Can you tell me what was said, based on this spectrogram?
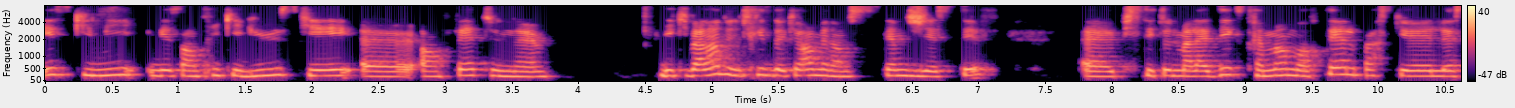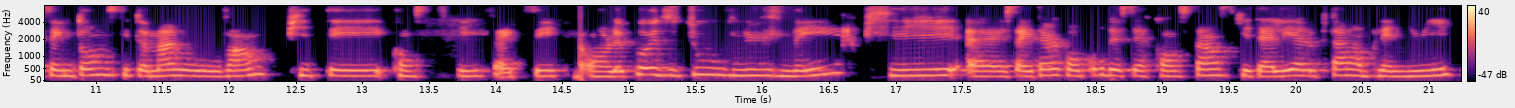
ischémie mécentrique aiguë, ce qui est en fait une l'équivalent d'une crise de cœur, mais dans le système digestif. Euh, puis c'est une maladie extrêmement mortelle parce que le symptôme, c'est que mal au ventre, puis t'es constipé. Fait que, on l'a pas du tout venu venir. Puis euh, ça a été un concours de circonstances qui est allé à l'hôpital en pleine nuit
